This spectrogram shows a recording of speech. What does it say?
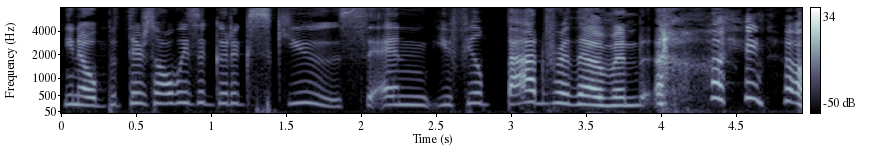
you know, but there's always a good excuse and you feel bad for them. And I know.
